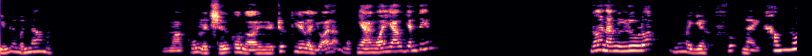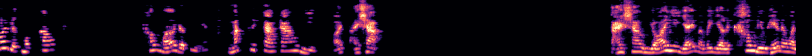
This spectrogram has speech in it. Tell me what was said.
những cái bệnh đó mà. Mà cuốn lịch sử của người, người trước kia là giỏi lắm. Một nhà ngoại giao danh tiếng. Nói năng lưu loát. Nhưng mà giờ phút này không nói được một câu không mở được miệng mắt cứ cao cao gì hỏi tại sao? Tại sao giỏi như vậy mà bây giờ lại không điều khiển được mình?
